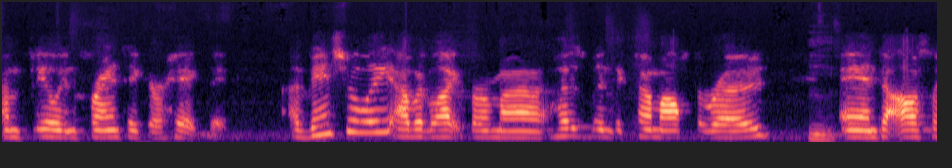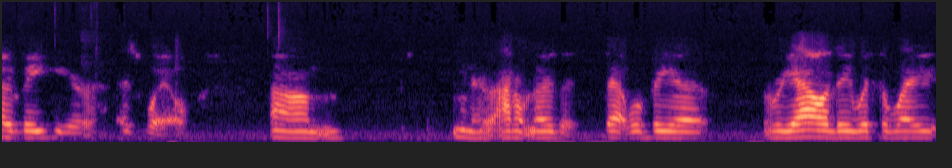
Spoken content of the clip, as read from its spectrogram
I'm feeling frantic or hectic. Eventually, I would like for my husband to come off the road Mm. and to also be here as well. Um, you know, I don't know that that will be a reality with the way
